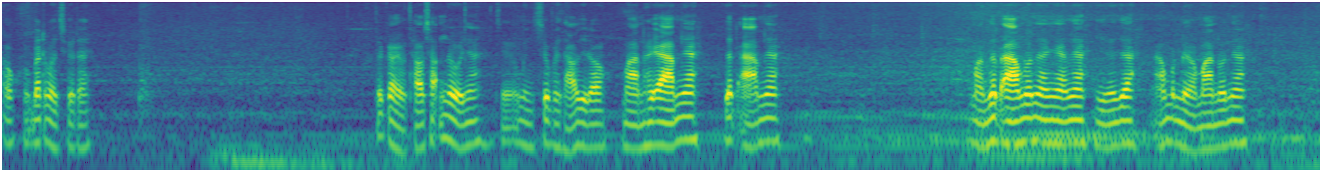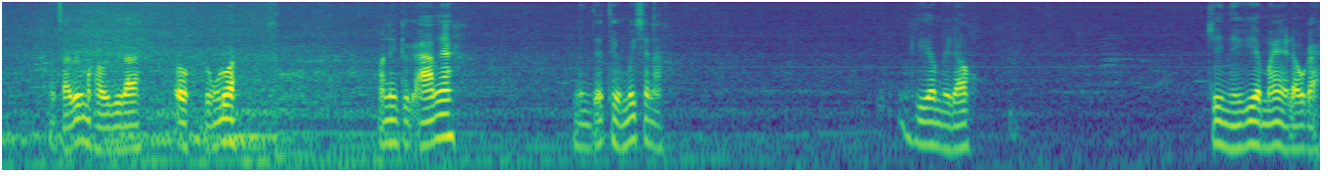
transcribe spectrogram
ốc bắt vào chưa đây. Tất cả tháo sẵn rồi nhá, chứ mình chưa phải tháo gì đâu. Màn hơi ám nhá, rất ám nhá. Màn rất ám luôn nha anh em nha nhìn thấy chưa? Ám một nửa màn luôn nha chả biết mật khẩu gì đây. Ồ đúng luôn. Màn hình cực ám nhá. Mình sẽ thử mic xem nào. Ghi âm ở đâu? Trên thấy ghi âm máy ở đâu cả?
